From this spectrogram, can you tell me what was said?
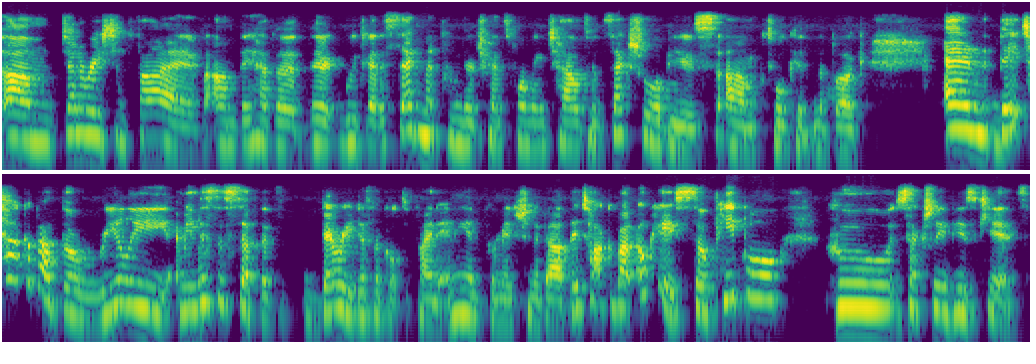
um, Generation Five, um, they have a, we've got a segment from their Transforming Childhood Sexual Abuse um, toolkit in the book. And they talk about the really, I mean, this is stuff that's very difficult to find any information about. They talk about, okay, so people who sexually abuse kids,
